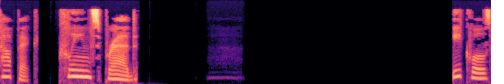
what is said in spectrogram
Topic: Clean spread. Equals.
